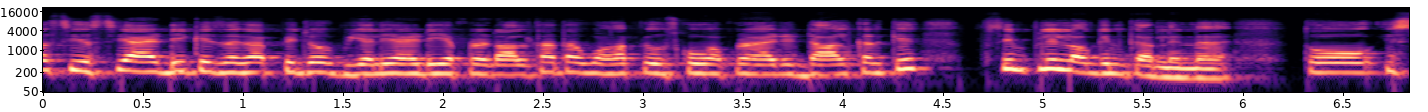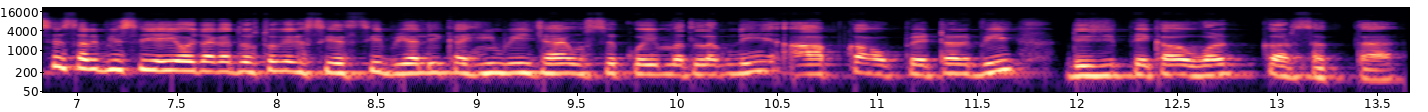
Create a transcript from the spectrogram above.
बस सी एस की जगह पे जो वी एल अपना डालता था, वहाँ पे उसको अपना आई डी डाल करके सिंपली लॉगिन कर लेना है। तो इससे सर्विस यही हो जाएगा दोस्तों कि सी एस कहीं भी जाए, उससे कोई मतलब नहीं, आपका ऑपरेटर भी डी का वर्क कर सकता है।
